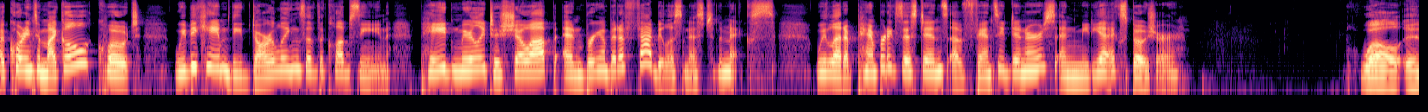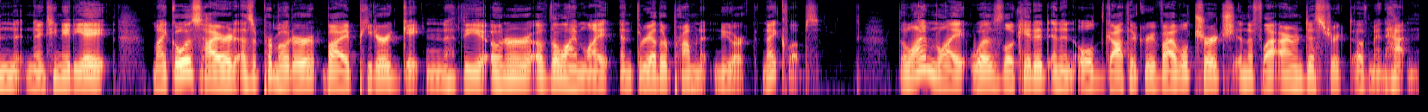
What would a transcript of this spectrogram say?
According to Michael, quote, we became the darlings of the club scene, paid merely to show up and bring a bit of fabulousness to the mix. We led a pampered existence of fancy dinners and media exposure. Well, in 1988, Michael was hired as a promoter by Peter Gatien, the owner of the Limelight and three other prominent New York nightclubs. The Limelight was located in an old Gothic revival church in the Flatiron district of Manhattan.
